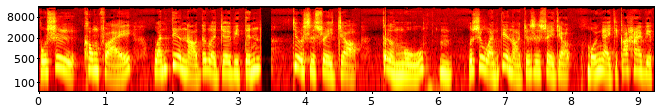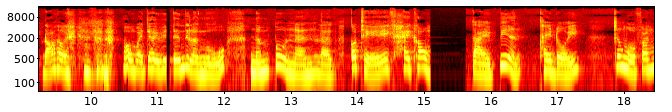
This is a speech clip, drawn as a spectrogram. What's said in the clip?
不是 không phải 玩电脑 tức là chơi vi tính 就是睡觉 cái là ngủ. Ừ. sư quản tiền nói cho sư suy cho mỗi ngày chỉ có hai việc đó thôi. Không phải chơi vi tính thì là ngủ. Nấm bù nấn là có thể hay không? Cải biến thay đổi. Trong một phương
